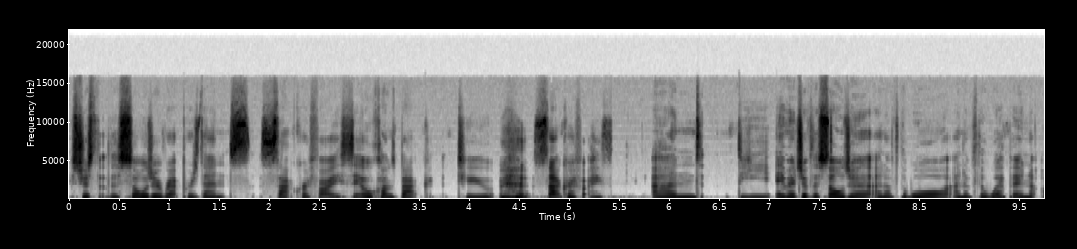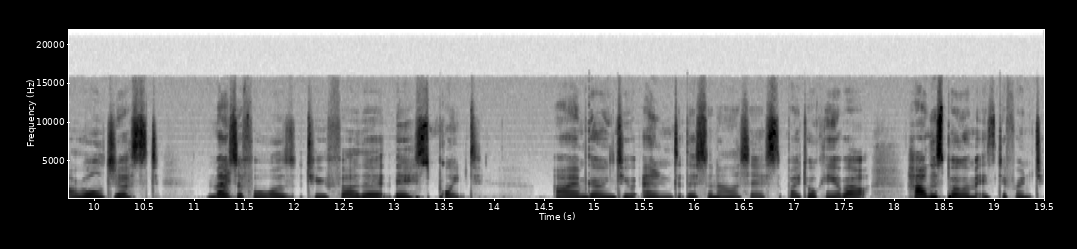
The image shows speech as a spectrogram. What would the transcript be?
It's just that the soldier represents sacrifice. It all comes back to sacrifice. And the image of the soldier and of the war and of the weapon are all just metaphors to further this point. I'm going to end this analysis by talking about how this poem is different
